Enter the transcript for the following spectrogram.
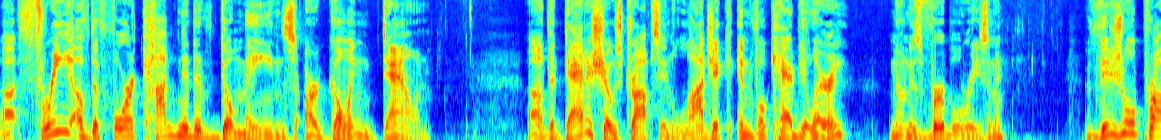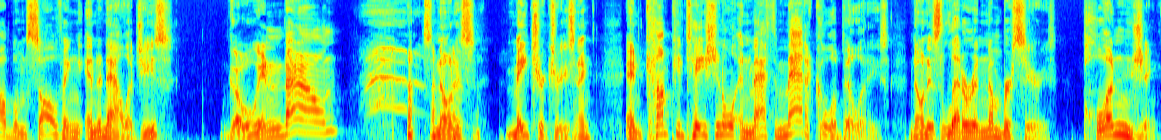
Uh, three of the four cognitive domains are going down. Uh, the data shows drops in logic and vocabulary, known as verbal reasoning, visual problem solving and analogies, going down. It's known as matrix reasoning, and computational and mathematical abilities, known as letter and number series, plunging.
